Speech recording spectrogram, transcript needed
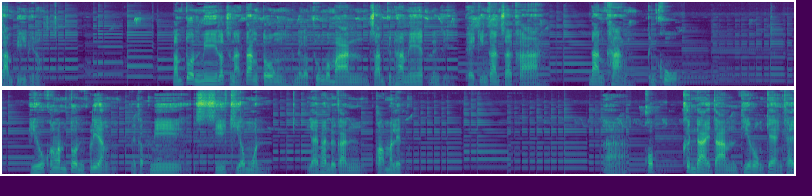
สามปีพี่น้องลำต้นมีลักษณะตั้งตรงนะครับสูงประมาณ 3.5 เมตรนั่นสิแผ่กิ่งก้านสาขา ด้านข้างเป็นคู่ ผิวของลำต้นเกลี้ยงนะครับมีสีเขียวหม่นย้ายพันธุ์โดยการเพาะเมล็ดอ่า พบขึ้นได้ตามที่โร่งแจ้งชาย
